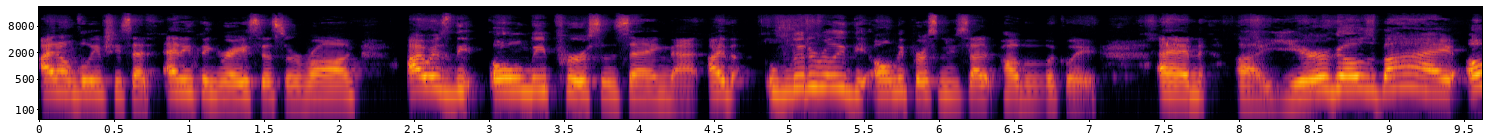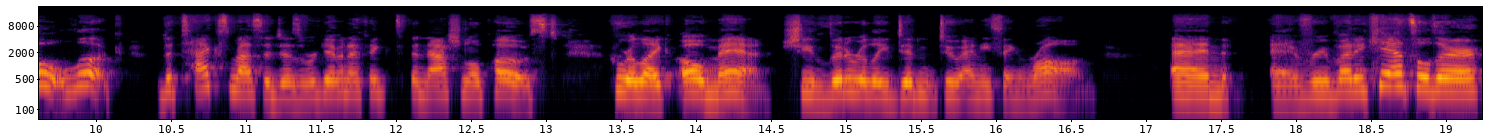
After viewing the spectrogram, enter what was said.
I don't believe she said anything racist or wrong. I was the only person saying that. I'm literally the only person who said it publicly. And a year goes by. Oh, look, the text messages were given, I think, to the National Post, who were like, oh man, she literally didn't do anything wrong. And everybody canceled her.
